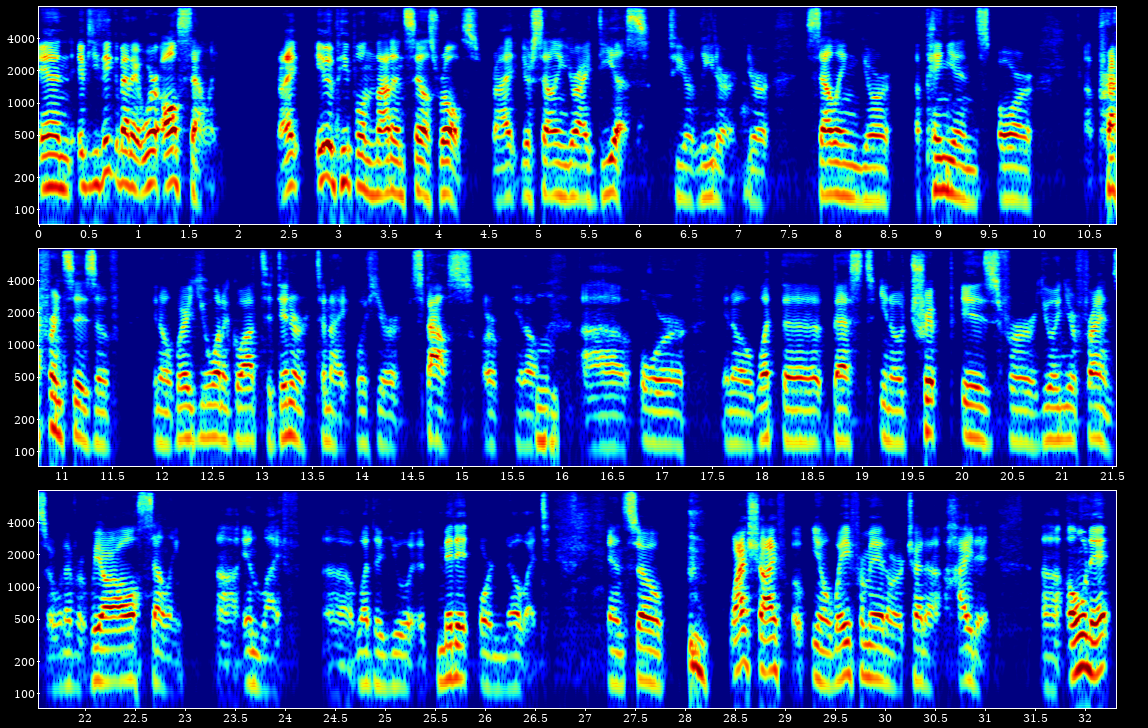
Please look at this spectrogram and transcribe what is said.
And if you think about it, we're all selling, right? Even people not in sales roles, right? You're selling your ideas to your leader. You're selling your opinions or uh, preferences of you know where you want to go out to dinner tonight with your spouse or you know Mm. uh, or you know what the best you know trip is for you and your friends or whatever we are all selling uh, in life uh, whether you admit it or know it and so why shy you know away from it or try to hide it uh, own it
